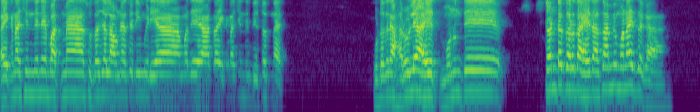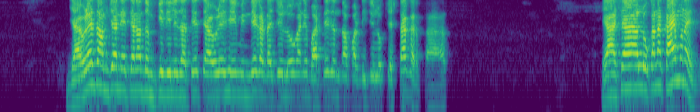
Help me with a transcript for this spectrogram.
का एकनाथ शिंदेने बातम्या स्वतःच्या लावण्यासाठी मीडियामध्ये आता एकनाथ शिंदे दिसत नाहीत. कुठंतरी हरवले आहेत म्हणून ते स्टंट करत आहेत असं आम्ही म्हणायचं का? ज्यावेळेस आमच्या नेत्यांना धमकी दिली जाते त्यावेळेस हे मिंदे गटाचे लोक आणि भारतीय जनता पार्टीचे लोक चेष्टा करतात. या अशा लोकांना काय म्हणायचं?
